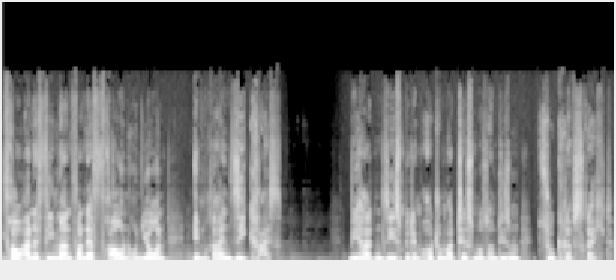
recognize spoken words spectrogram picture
Frau Anne Fiemann von der Frauenunion im Rhein-Sieg-Kreis. Wie halten Sie es mit dem Automatismus und diesem Zugriffsrecht?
